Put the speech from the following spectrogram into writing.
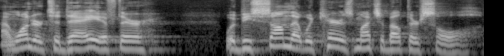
I wonder today if there would be some that would care as much about their soul.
